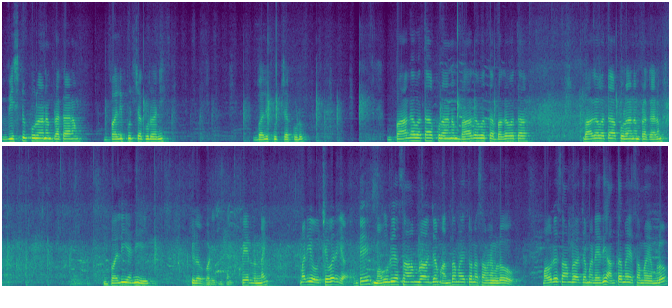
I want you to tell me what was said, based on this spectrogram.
విష్ణు పురాణం ప్రకారం బలిపుచ్చకుడు అని. బలిపుచ్చకుడు. భాగవత పురాణం భాగవత భగవత భాగవత పురాణం ప్రకారం బలి అని పిలువబడింది. దాని పేర్లు ఉన్నాయి మరియు చివరిగా అంటే మౌర్య సామ్రాజ్యం అంతమవుతున్న సమయంలో మౌర్య సామ్రాజ్యం అనేది అంతమయ్యే సమయంలో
